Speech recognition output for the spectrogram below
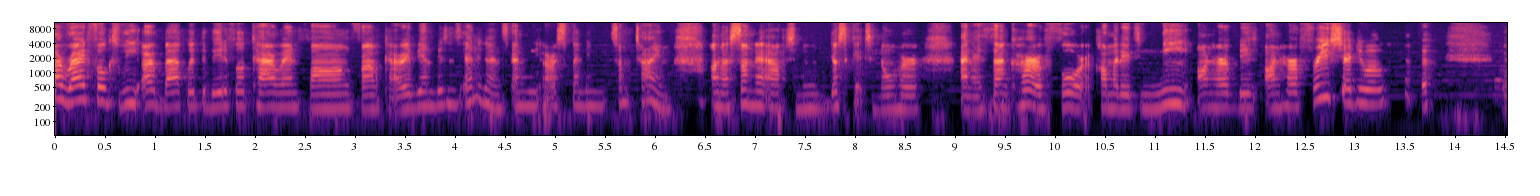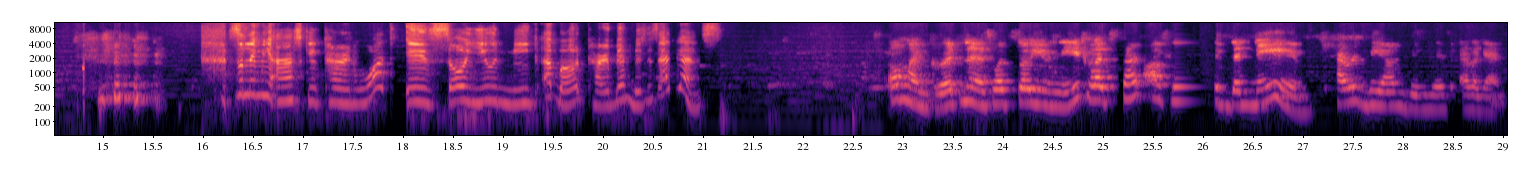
All right, folks, we are back with the beautiful Karen Fong from Caribbean Business Elegance, and we are spending some time on a Sunday afternoon just to get to know her. And I thank her for accommodating me on her on her free schedule. so let me ask you, Karen, what is so unique about Caribbean Business Elegance? Oh my goodness, what's so unique? Let's start off with the name. Caribbean Business Elegance.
